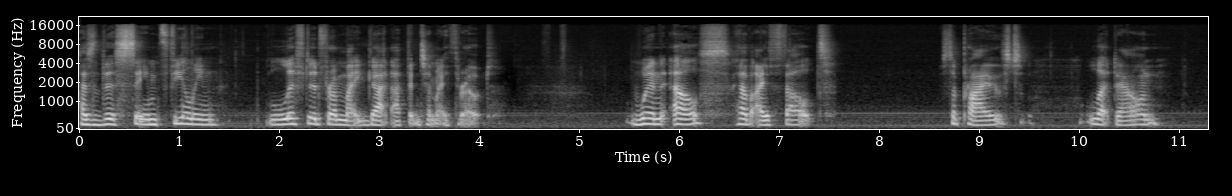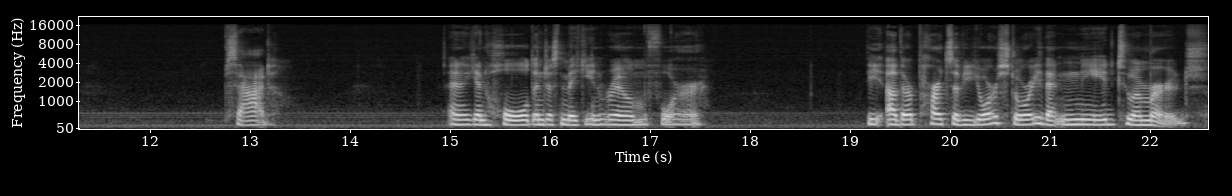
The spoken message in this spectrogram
has this same feeling lifted from my gut up into my throat? When else have I felt surprised, let down, sad? And again, hold and just making room for the other parts of your story that need to emerge.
